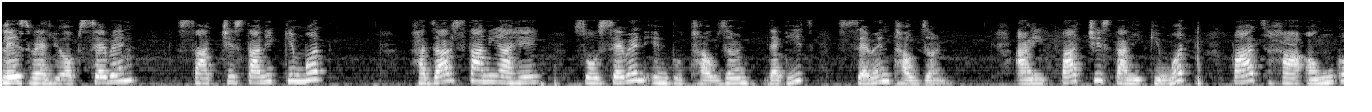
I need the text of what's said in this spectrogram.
Place value of seven सातची स्थानिक किंमत हजार स्थानी आहे. So seven into thousand that is seven thousand आणि पाचची स्थानिक किंमत पाच हा अंक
